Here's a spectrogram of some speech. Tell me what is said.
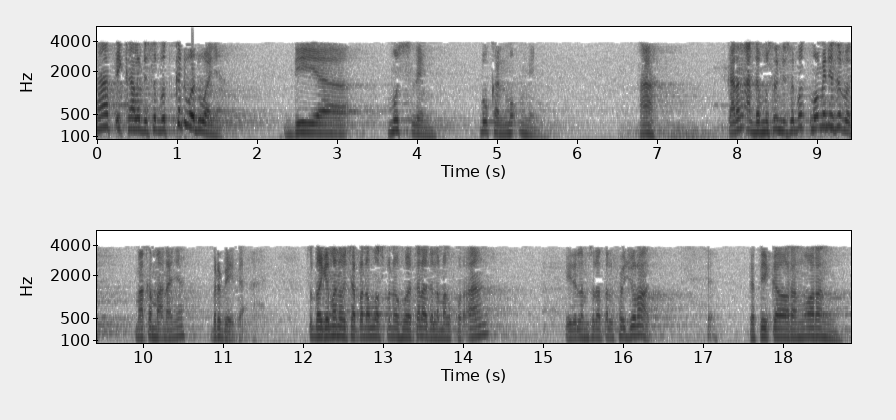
Tapi kalau disebut kedua-duanya, dia muslim, bukan mukmin. Ah, sekarang ada muslim disebut, mukmin disebut, maka maknanya berbeda. Sebagaimana ucapan Allah Subhanahu wa taala dalam Al-Qur'an di dalam surat Al-Hujurat ketika orang-orang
